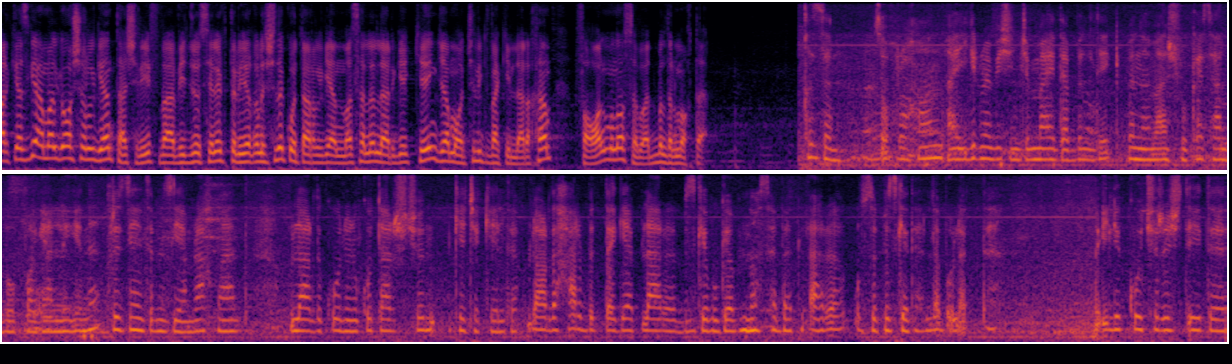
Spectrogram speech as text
Markazga amalga oshirilgan tashrif va videoselektor yig'ilishida ko'tarilgan masalalarga keng jamoatchilik vakillari ham faol munosabat bildirmoqda. Qizim zuhraxon yigirma beshinchi mayda bildik buni mana shu kasal bo'lib qolganligini. Prezidentimizga ham rahmat. Ularni ko'nglini ko'tarish uchun kecha keldi. Ularni har bitta gaplari bizga bo'lgan munosabatlari o'zi bizga dalda bo'ladida. Ilik ko'chirish deydi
